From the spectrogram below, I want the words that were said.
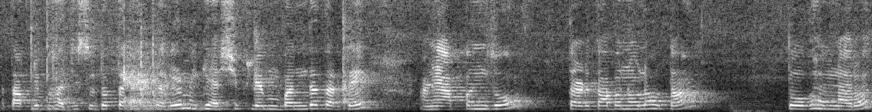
आता आपली भाजी सुद्धा तयार झाली आहे. मी गॅसची फ्लेम बंद करते आणि आपण जो तडका बनवला होता तो घालणार आहोत.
